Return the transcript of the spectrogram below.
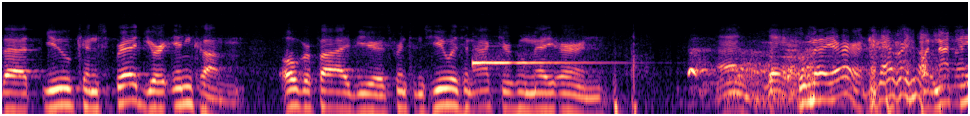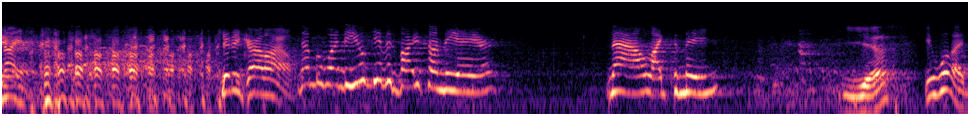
that you can spread your income over five years. For instance, you as an actor who may earn. And. Who may earn. But not tonight. Kitty Carlisle. Number one, do you give advice on the air? Now, like to me? Yes? You would.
